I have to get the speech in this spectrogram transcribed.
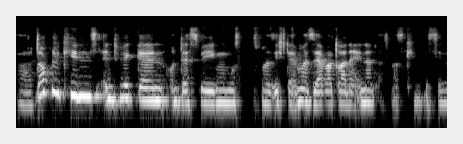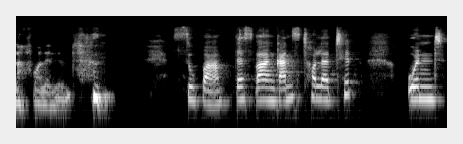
äh, Doppelkinns entwickeln und deswegen muss man sich da immer selber daran erinnern, dass man das Kinn ein bisschen nach vorne nimmt. Super, das war ein ganz toller Tipp und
